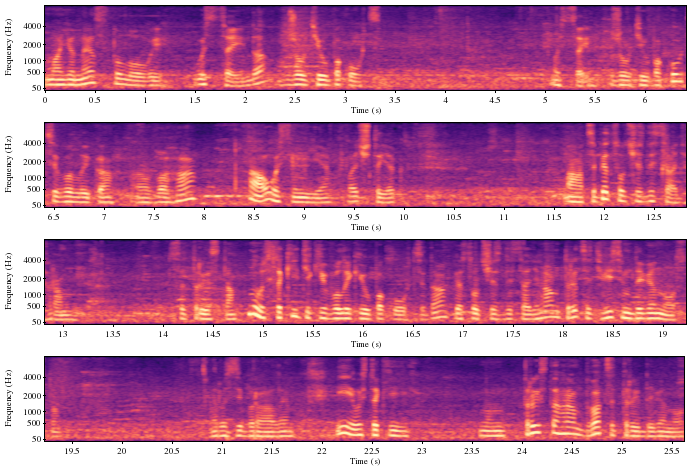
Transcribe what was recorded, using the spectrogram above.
майонез столовий. Ось цей, да? в жовтій упаковці. Ось цей в жовтій упаковці велика вага. А, ось він є. Бачите як. А, це 560 грам. Це 300. Ну, ось такі тільки в великій упаковці, да? 560 грам, 38,90. Розібрали. І ось такий 300 грам, 23,90.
